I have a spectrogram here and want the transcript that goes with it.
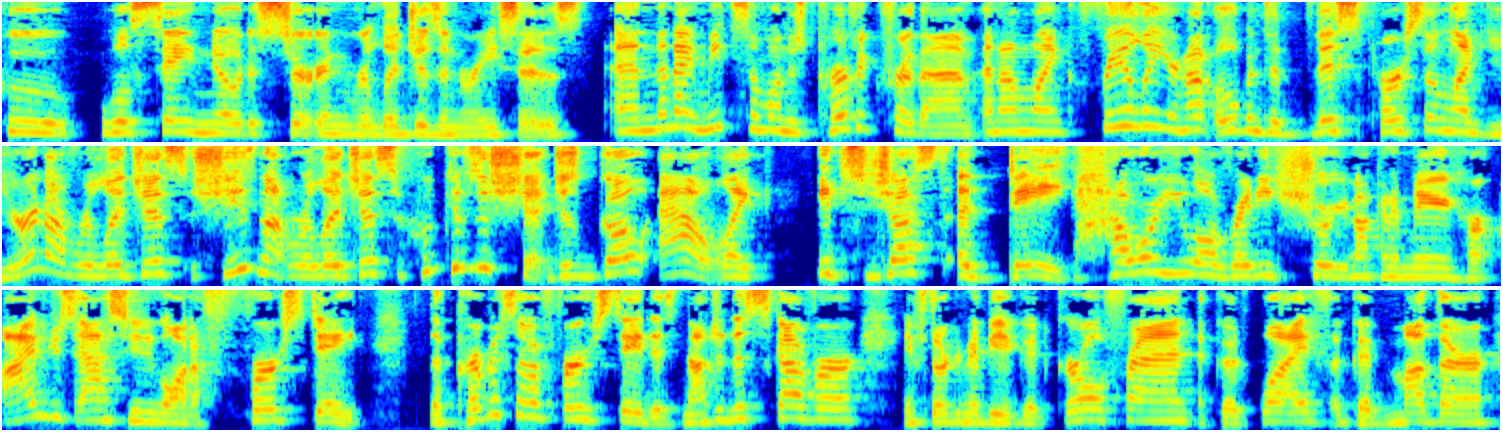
who will say no to certain religions and races. And then I meet someone who's perfect for them. And I'm like, really? You're not open to this person? Like, you're not religious. She's not religious. Who gives a shit? Just go out. Like, it's just a date. How are you already sure you're not going to marry her? I'm just asking you to go on a first date. The purpose of a first date is not to discover if they're going to be a good girlfriend, a good wife, a good mother,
